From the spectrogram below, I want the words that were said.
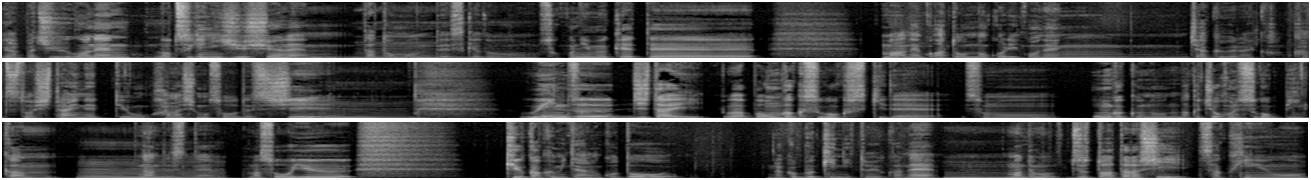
やっぱ15年の次20周年だと思うんですけどそこに向けてまあねあと残り5年弱ぐらいか活動したいねっていう話もそうですし、うんウィンズ自体はやっぱ音楽すごく好きでその音楽のなんか情報にすごく敏感なんですね。まあ、そういう嗅覚みたいなことをなんか武器にというかね、うん。まあでもずっと新しい作品を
